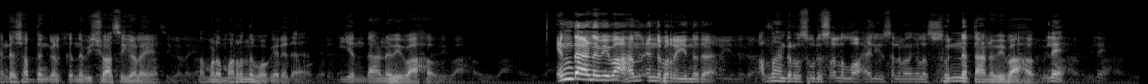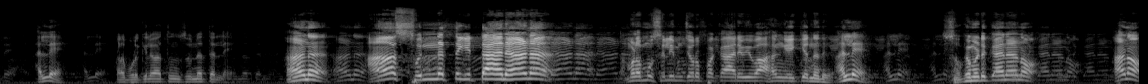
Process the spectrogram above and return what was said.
എന്റെ ശബ്ദം കേൾക്കുന്ന വിശ്വാസികളെ നമ്മൾ മറന്നു പോകരുത്. എന്താണ് വിവാഹം? എന്താണ് വിവാഹം എന്ന് പറയുന്നത്? അള്ളാഹിന്റെ റസൂൽ അലൈഹി തങ്ങളെ സുന്നത്താണ് വിവാഹം അല്ലേ? അല്ലേ? നിങ്ങളെ പുളിക്കലാത്തുന്ന സുന്നത്തല്ലേ? ആണ്. ആ സുന്നത്ത് കിട്ടാനാണ് നമ്മളെ മുസ്ലിം ചെറുപ്പക്കാര് വിവാഹം കഴിക്കുന്നത് അല്ലേ? സുഖമെടുക്കാനാണോ? ആണോ?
